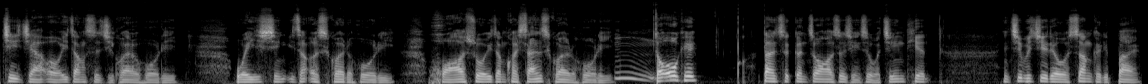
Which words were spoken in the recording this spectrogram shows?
技嘉哦，一张十几块的获利；维新一张二十块的获利；华硕一张快三十块的获利，嗯，都 OK。但是更重要的事情是我今天，你记不记得我上个礼拜？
